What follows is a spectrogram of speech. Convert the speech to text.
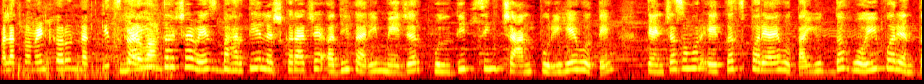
मला कमेंट करून नक्कीच या युद्धाच्या वेळेस भारतीय लष्कराचे अधिकारी मेजर कुलदीप सिंग चांदपुरी हे होते. त्यांच्यासमोर एकच पर्याय होता. युद्ध होईपर्यंत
